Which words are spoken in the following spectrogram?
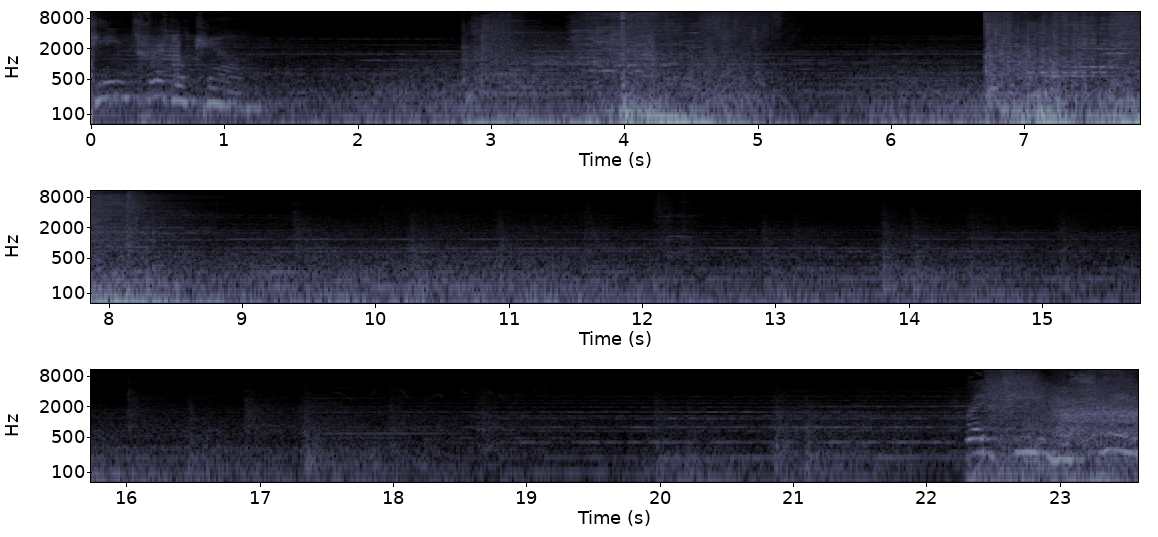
Team triple kill. Red team has slain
